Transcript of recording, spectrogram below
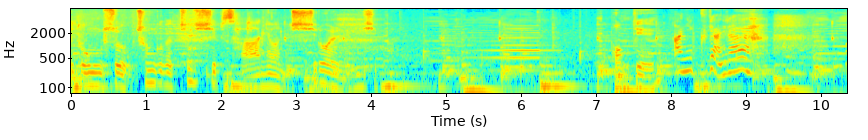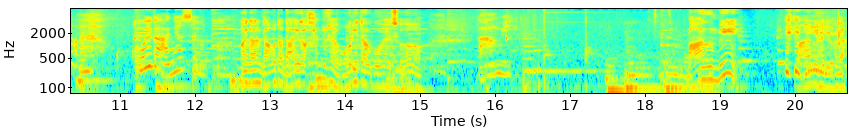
이동숙 1974년 7월 28일 범띠예요? 아니 그게 아니라 아, 고의가 아니었어요 오빠. 아니 나는 나보다 나이가 한두 살 어리다고 해서. 마음이. 마음이 마음이 아니구나.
